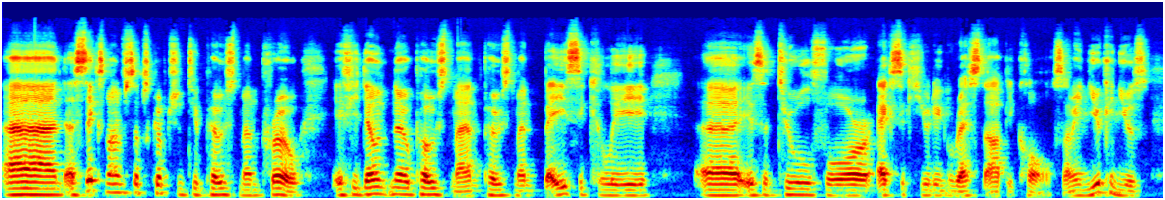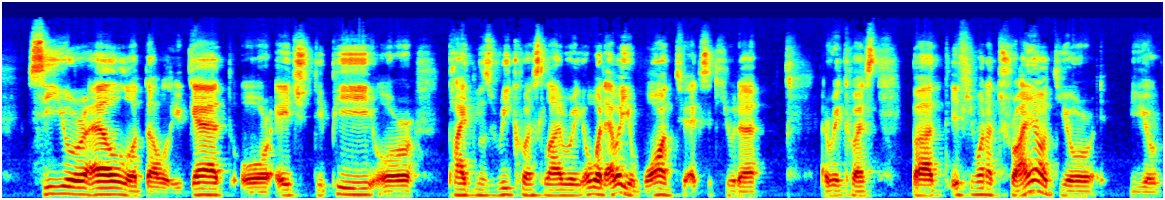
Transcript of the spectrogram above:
and a six-month subscription to Postman Pro. If you don't know Postman, Postman basically uh, is a tool for executing REST API calls. I mean, you can use CURL or wget or HTTP or Python's request library or whatever you want to execute a a request. But if you want to try out your your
